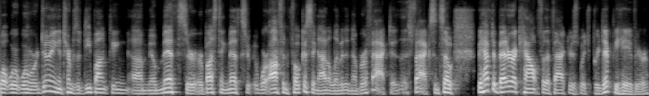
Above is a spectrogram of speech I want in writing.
what we're, we're doing in terms of debunking um, you know, myths or, or, busting myths, we're often focusing on a limited number of fact, uh, facts. And so we have to better account for the factors which predict behavior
